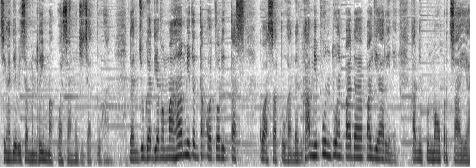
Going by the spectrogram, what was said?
sehingga dia bisa menerima kuasa mujizat Tuhan. Dan juga dia memahami tentang otoritas kuasa Tuhan. Dan kami pun Tuhan pada pagi hari ini kami pun mau percaya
